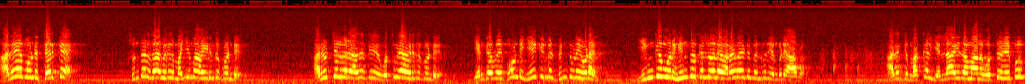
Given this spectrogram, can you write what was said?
அதே போன்று தெற்கே சுந்தரசாமிகள் மையமாக இருந்து கொண்டு அருட்செல்வர் அதற்கு ஒத்துழையாக இருந்து கொண்டு எங்களை போன்ற இயக்கங்கள் பின்துணையுடன் இங்கும் ஒரு இந்து கல்லூரி வர வேண்டும் என்பது எங்களுடைய ஆர்வம் அதற்கு மக்கள் எல்லா விதமான ஒத்துழைப்பும்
